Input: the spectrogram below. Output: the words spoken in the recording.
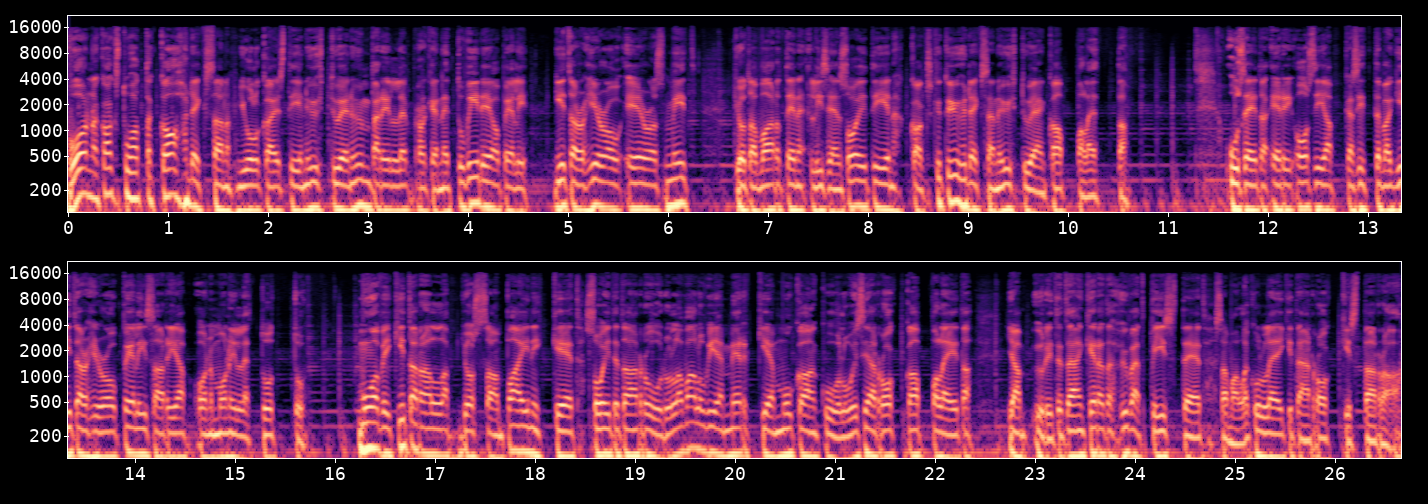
Vuonna 2008 julkaistiin yhtyeen ympärille rakennettu videopeli Guitar Hero Aerosmith, jota varten lisensoitiin 29 yhtyeen kappaletta. Useita eri osia käsittävä Guitar Hero-pelisarja on monille tuttu. Muovikitaralla, jossa on painikkeet, soitetaan ruudulla valuvien merkkien mukaan kuuluisia rock-kappaleita ja yritetään kerätä hyvät pisteet samalla kun leikitään rockistaraa.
